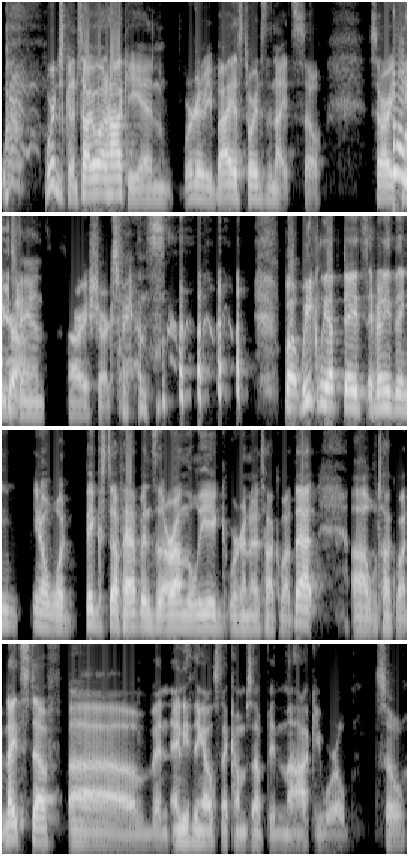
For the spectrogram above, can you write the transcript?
we're just gonna talk about hockey, and we're gonna be biased towards the Knights. So, sorry, Oh, Kings yeah. fans. Sorry, Sharks fans. But weekly updates if anything you know what big stuff happens around the league we're going to talk about that uh, we'll talk about Knight stuff uh, and anything else that comes up in the hockey world so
